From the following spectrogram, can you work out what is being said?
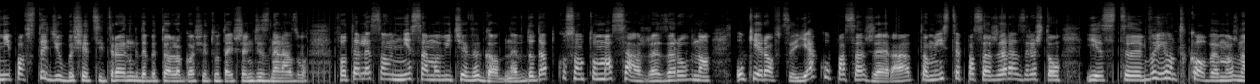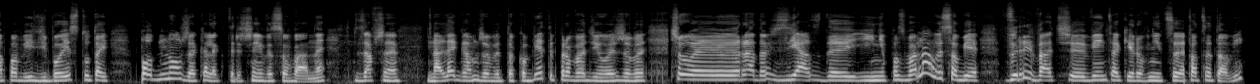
nie powstydziłby się Citroen, gdyby to logo się tutaj wszędzie znalazło. Fotele są niesamowicie wygodne. W dodatku są tu masaże, zarówno u kierowcy, jak u pasażera. To miejsce pasażera zresztą jest e, wyjątkowe, można powiedzieć, bo jest tutaj podnóżek elektrycznie wysuwany. Zawsze nalegam, żeby to kobiety prowadziły, żeby czuły radość z jazdy i nie pozwalały sobie wyrywać wieńca kierownicy facetowi,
